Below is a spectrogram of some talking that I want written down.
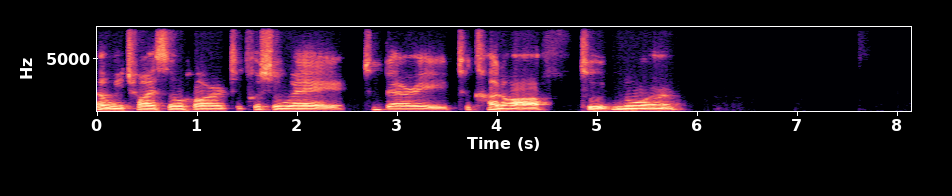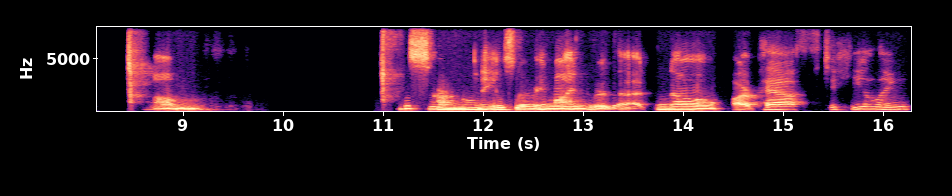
that we try so hard to push away, to bury, to cut off, to ignore. Um, the ceremony is a reminder that no, our path to healing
